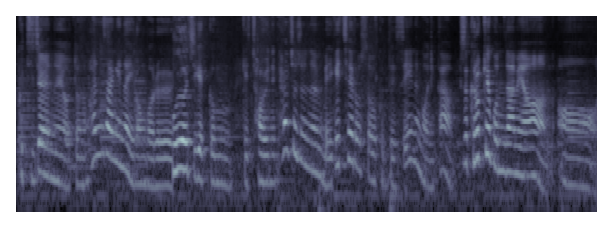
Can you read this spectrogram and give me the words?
그 디자이너의 어떤 환상이나 이런 거를 보여지게끔 이렇게 저희는 펼쳐주는 매개체로서 그때 쓰이는 거니까 그래서 그렇게 본다면 어,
